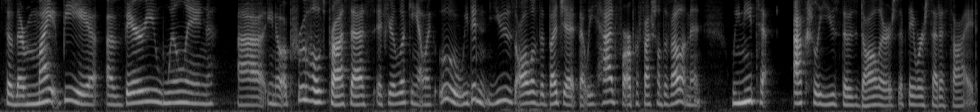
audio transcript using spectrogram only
So there might be a very willing, uh, you know, approvals process if you're looking at like, ooh, we didn't use all of the budget that we had for our professional development. We need to actually use those dollars if they were set aside.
